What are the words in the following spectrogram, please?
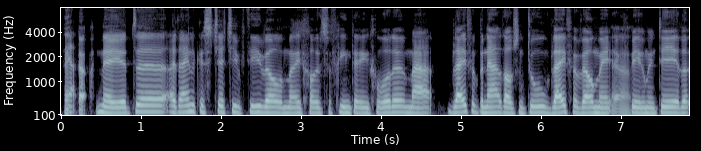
Ja, nee, het, eh, uiteindelijk is ChatGPT wel mijn grootste vriend erin geworden. Maar blijven benaderen als een tool, blijven er wel mee Ja. experimenteren.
